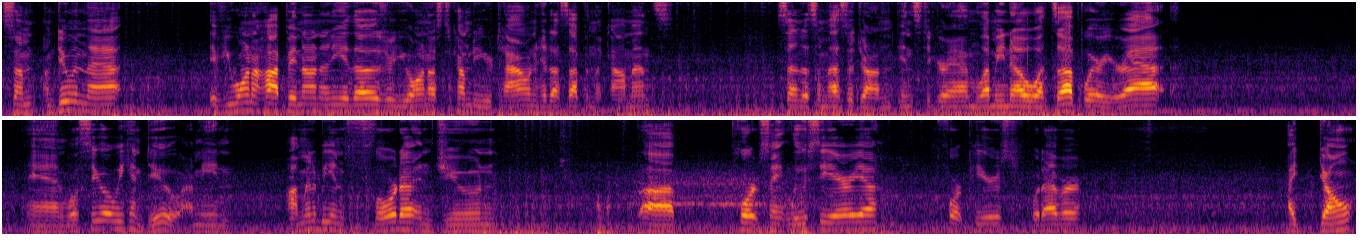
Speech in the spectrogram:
so I'm, I'm doing that. If you want to hop in on any of those or you want us to come to your town, hit us up in the comments. Send us a message on Instagram. Let me know what's up, where you're at. And we'll see what we can do. I mean, I'm going to be in Florida in June, uh, Port St. Lucie area, Fort Pierce, whatever. I don't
